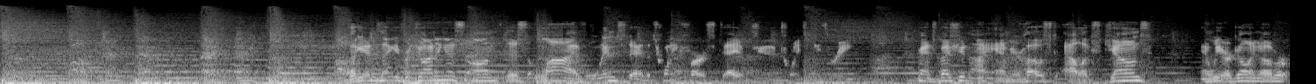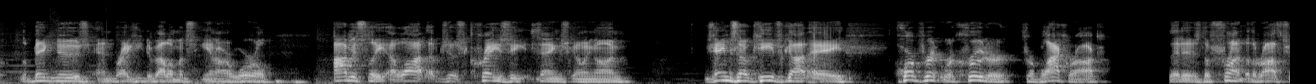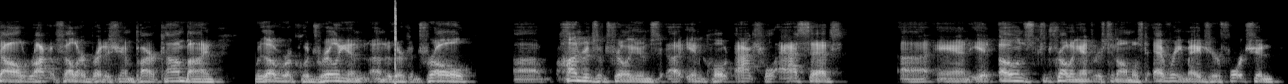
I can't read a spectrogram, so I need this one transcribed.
Again, thank you for joining us on this live Wednesday, the 21st day of June 2023 transmission. I am your host, Alex Jones, and we are going over the big news and breaking developments in our world. Obviously, a lot of just crazy things going on. James O'Keefe got a corporate recruiter for BlackRock that is the front of the Rothschild Rockefeller British Empire combine with over a quadrillion under their control, uh, hundreds of trillions uh, in quote actual assets, uh, and it owns controlling interest in almost every major Fortune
